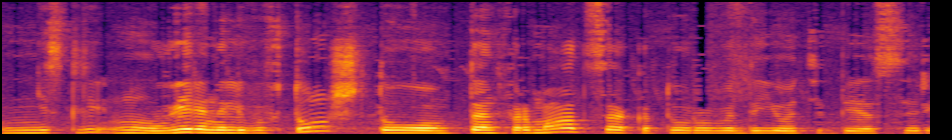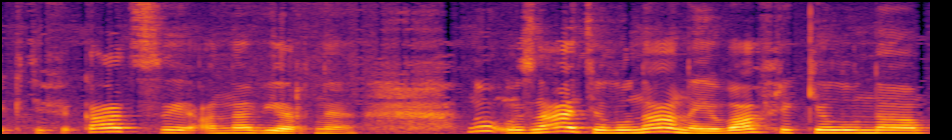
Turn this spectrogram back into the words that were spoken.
не, ну, уверены ли вы в том, что та информация, которую вы даете без ректификации, она верная. Ну, вы знаете, Луна, она и в Африке Луна,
